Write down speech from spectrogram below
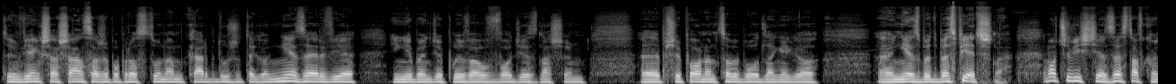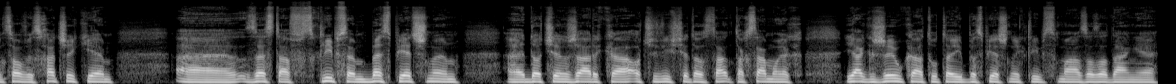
tym większa szansa, że po prostu nam karp duży tego nie zerwie i nie będzie pływał w wodzie z naszym e, przyponem, co by było dla niego e, niezbyt bezpieczne. Oczywiście zestaw końcowy z haczykiem, zestaw z klipsem bezpiecznym e, do ciężarka. Oczywiście to tak samo jak, jak żyłka, tutaj bezpieczny klips ma za zadanie,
